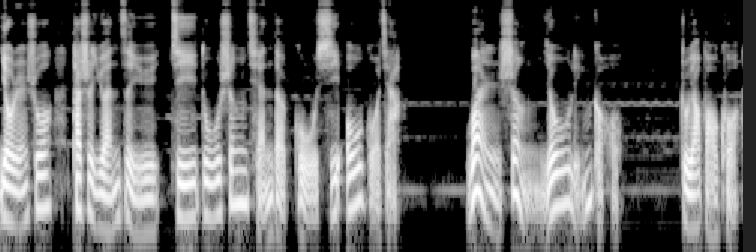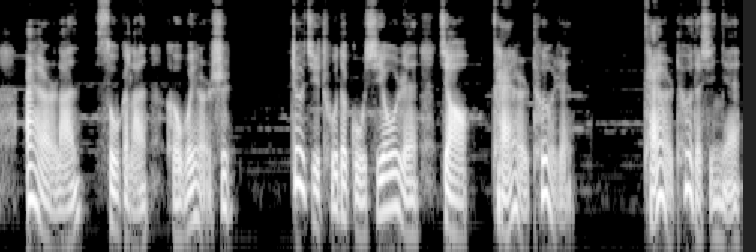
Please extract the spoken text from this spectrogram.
有人说，它是源自于基督生前的古西欧国家。万圣幽灵狗，主要包括爱尔兰、苏格兰和威尔士。这几处的古西欧人叫凯尔特人。凯尔特的新年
